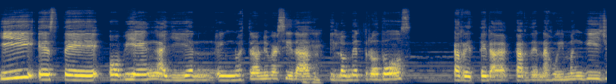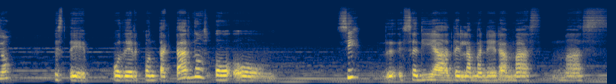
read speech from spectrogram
y este o bien allí en, nuestra universidad kilómetro 2 carretera Cárdenas Huimanguillo este poder contactarnos o, o sí sería de la manera más, más,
